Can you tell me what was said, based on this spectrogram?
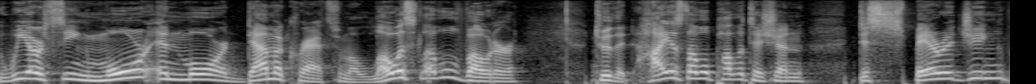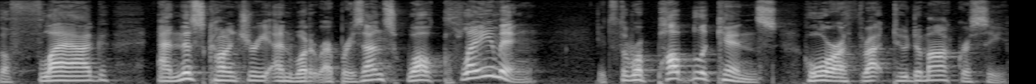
we are seeing more and more Democrats from the lowest level voter to the highest level politician disparaging the flag and this country and what it represents while claiming it's the Republicans who are a threat to democracy.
